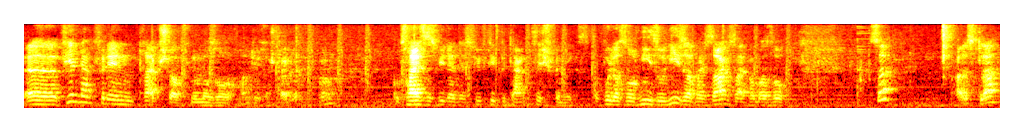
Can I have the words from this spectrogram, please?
Äh, vielen Dank für den Treibstoff, nur mal so an dieser Stelle. Ne? Und heißt es wieder, der Swifty bedankt sich für nichts. Obwohl das noch nie so hieß, aber ich sage es einfach mal so. So, alles klar.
